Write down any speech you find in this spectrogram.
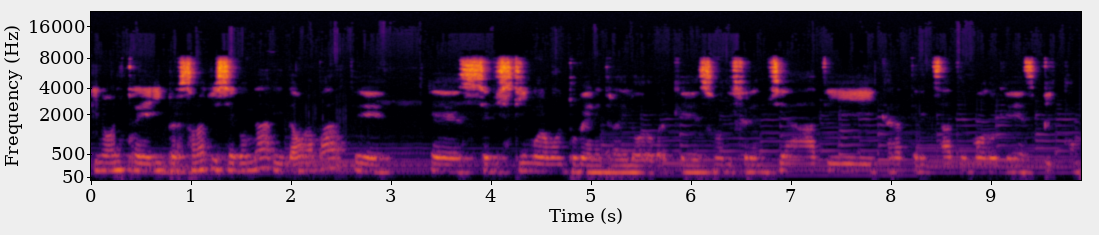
Inoltre i personaggi secondari da una parte eh, si distinguono molto bene tra di loro perché sono differenziati, caratterizzati in modo che spiccano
